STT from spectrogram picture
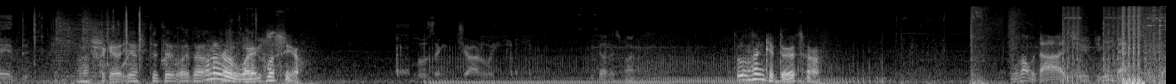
Dead. I forgot you have to do it like that. I'm not Half-Life. relentless here. Losing Charlie. You got this, man. Don't think I do, Tom. Well, not with that attitude, you definitely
